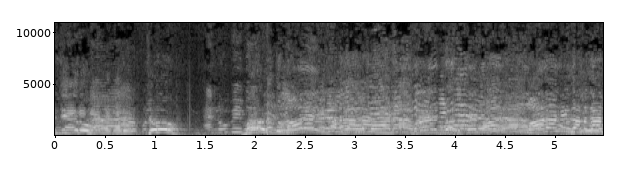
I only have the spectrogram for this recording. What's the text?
ਦੇ ਬਾਹਰ ਬਾਹਰ ਜਾ ਕੇ ਗੱਲ ਕਰੋ ਚਲੋ ਬਾਹਰ ਮਾਰਾ ਕੀ ਗੱਲ ਕਰ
